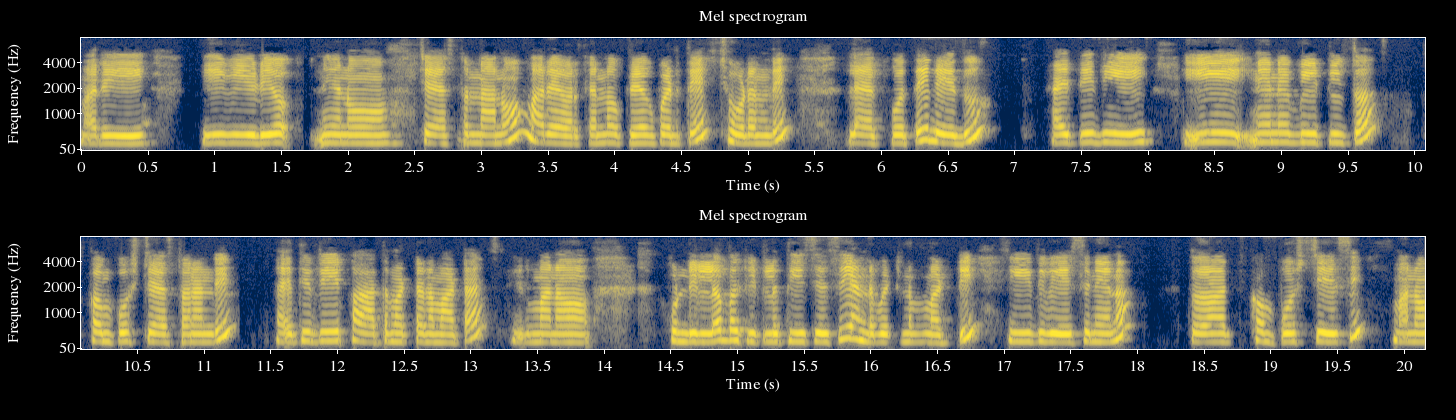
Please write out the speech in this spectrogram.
మరి ఈ వీడియో నేను చేస్తున్నాను. మరి ఎవరికైనా ఉపయోగపడితే చూడండి. లేకపోతే లేదు. అయితే ఇది ఈ నేను వీటితో కంపోస్ట్ చేస్తానండి. అయితే ఇది పాత మట్టి అనమాట ఇది మనం కుండీల్లో బకెట్లో తీసేసి ఎండబెట్టిన మట్టి. ఇది వేసి నేను కంపోస్ట్ చేసి మనం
